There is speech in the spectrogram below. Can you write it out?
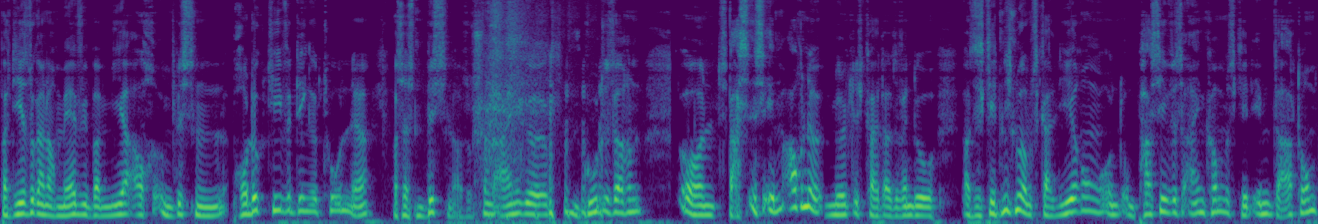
Bei dir sogar noch mehr wie bei mir auch ein bisschen produktive Dinge tun. Ja? Was heißt ein bisschen? Also schon einige gute Sachen. Und das ist eben auch eine Möglichkeit. Also wenn du, also es geht nicht nur um Skalierung und um passives Einkommen, es geht eben darum,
